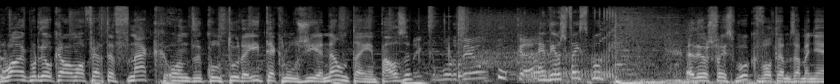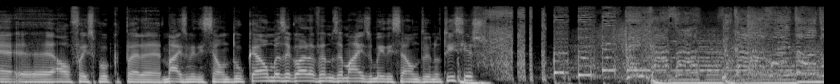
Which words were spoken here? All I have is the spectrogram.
O Homem que Mordeu o Cão é uma oferta FNAC, onde cultura e tecnologia não têm pausa. Que mordeu o cão. Adeus, Facebook. Adeus Facebook, voltamos amanhã eh, ao Facebook para mais uma edição do Cão, mas agora vamos a mais uma edição de notícias. Em casa, no carro, em todo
